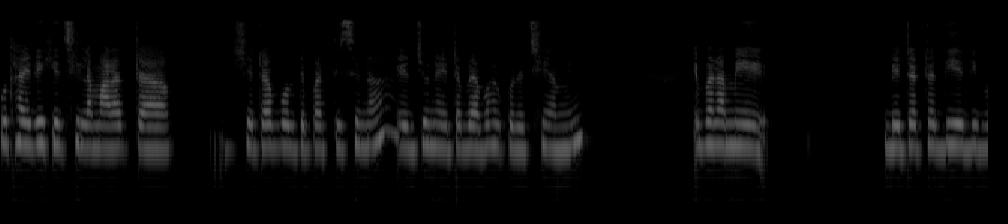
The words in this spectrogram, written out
কোথায় রেখেছিলাম আর একটা সেটা বলতে পারতেছি না, এর জন্য এটা ব্যবহার করেছি আমি। এবার আমি বেটারটা দিয়ে দিব।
